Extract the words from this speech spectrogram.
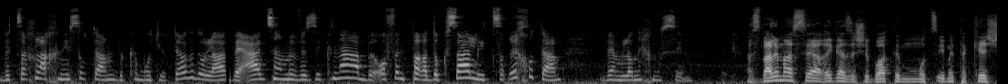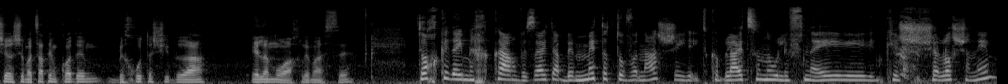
וצריך להכניס אותם בכמות יותר גדולה, ואלצהיימר וזקנה באופן פרדוקסלי צריך אותם והם לא נכנסים. אז מה למעשה הרגע הזה שבו אתם מוצאים את הקשר שמצאתם קודם בחוט השדרה אל המוח למעשה? תוך כדי מחקר, וזו הייתה באמת התובנה שהתקבלה אצלנו לפני כשלוש שנים,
